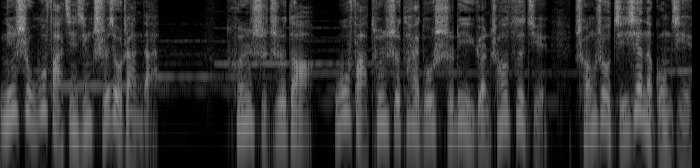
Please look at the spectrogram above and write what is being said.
您是无法进行持久战的。”吞噬之道无法吞噬太多实力远超自己、承受极限的攻击。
